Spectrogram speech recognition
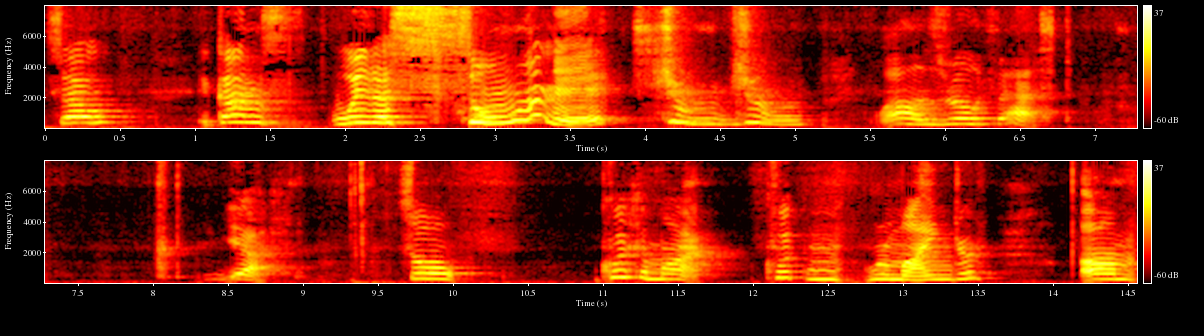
So, it comes with a Sonic. Wow, it's really fast. Yeah. So, quick, quick reminder. Um,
